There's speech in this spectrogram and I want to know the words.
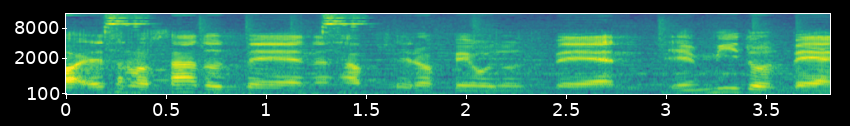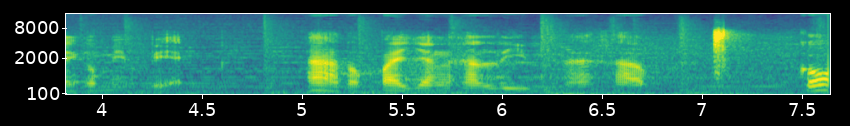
อเอสโรซาโดนแบนนะครับเซราเฟลโดนแบน เอมี่โดนแบนก็ไม่แปลกอ่าต่อไปยังฮาริมนะครับ ก็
